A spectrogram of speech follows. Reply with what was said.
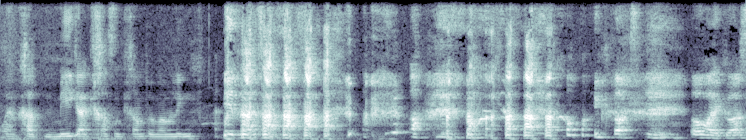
Oh, ich hab gerade einen mega krassen Krampf in meinem linken Bein. Alter. oh mein Gott. Oh mein Gott.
